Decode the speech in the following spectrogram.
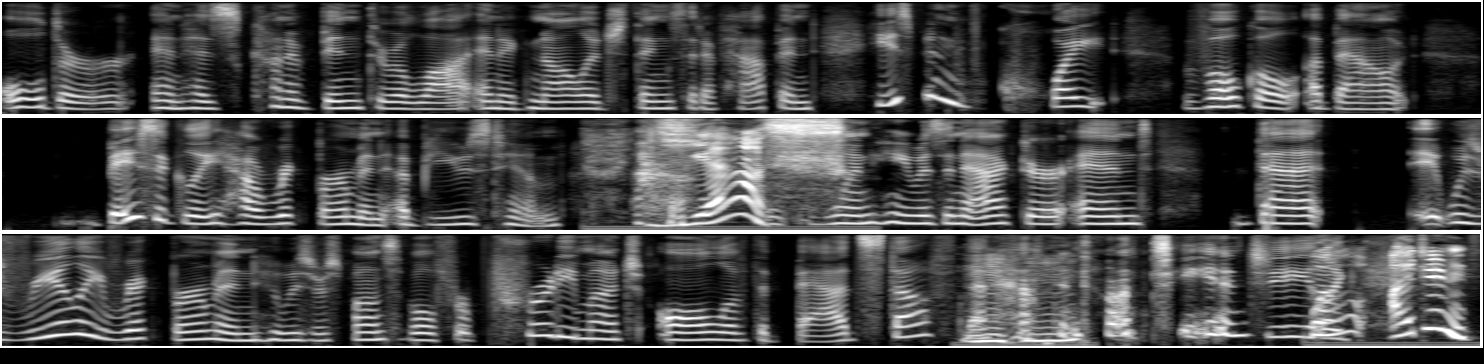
older and has kind of been through a lot and acknowledged things that have happened, he's been quite vocal about basically how Rick Berman abused him Yes. when he was an actor, and that it was really Rick Berman who was responsible for pretty much all of the bad stuff that Mhm. happened on TNG. Well, like I didn't,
